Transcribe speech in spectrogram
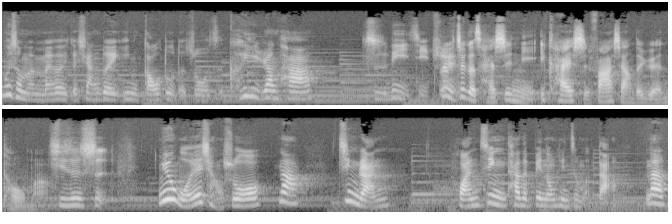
为什么没有一个相对应高度的桌子，可以让它直立脊椎？所以这个才是你一开始发想的源头吗？其实是。因为我也想说，那既然环境它的变动性这么大，那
